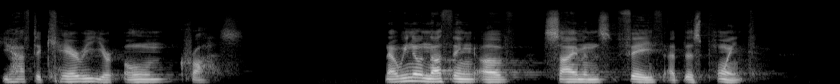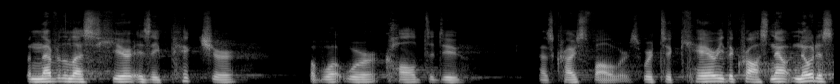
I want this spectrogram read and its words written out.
you have to carry your own cross. Now, we know nothing of Simon's faith at this point, but nevertheless, here is a picture of what we're called to do as Christ followers. We're to carry the cross. Now, notice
